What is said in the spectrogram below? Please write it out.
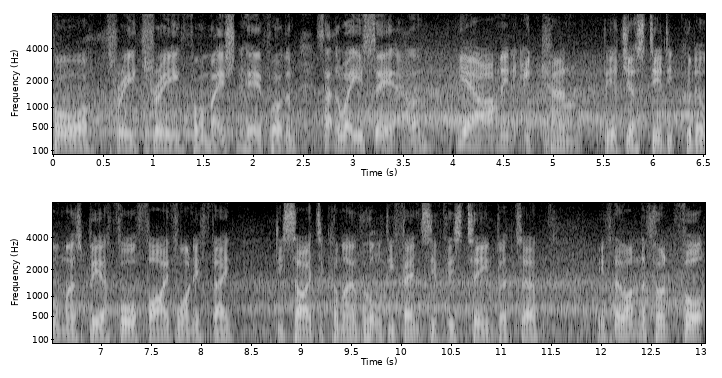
4-3-3 formation here for them. Is that the way you see it, Alan? Yeah, I mean, it can be adjusted. It could almost be a 4-5-1 if they decide to come over all defensive, this team. But uh, if they're on the front foot,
